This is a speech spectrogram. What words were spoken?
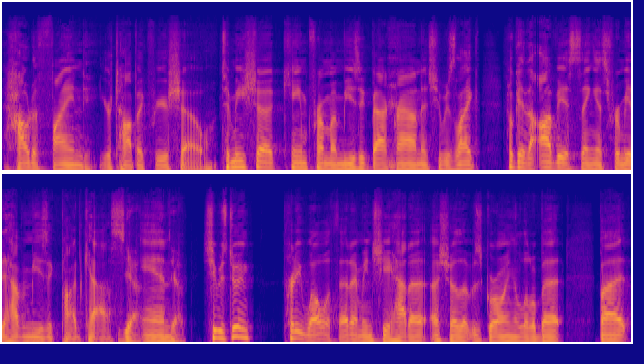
how to find your topic for your show. Tamisha came from a music background and she was like, okay, the obvious thing is for me to have a music podcast. Yeah. And yeah. she was doing pretty well with it. I mean, she had a, a show that was growing a little bit, but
